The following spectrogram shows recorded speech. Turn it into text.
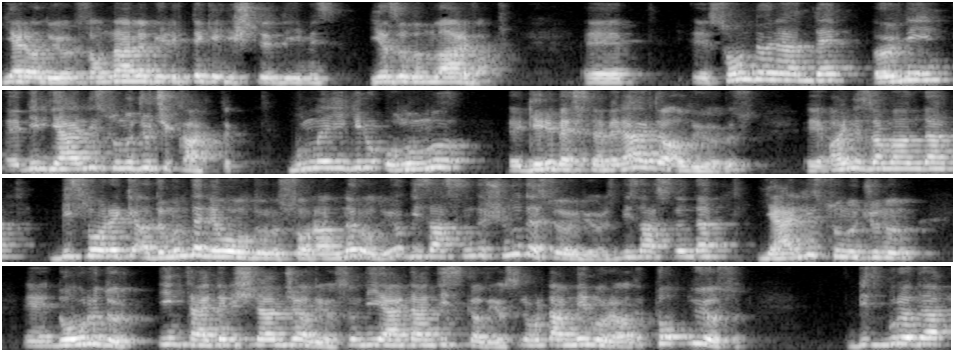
yer alıyoruz. Onlarla birlikte geliştirdiğimiz yazılımlar var. E, e, son dönemde örneğin e, bir yerli sunucu çıkarttık. Bununla ilgili olumlu e, geri beslemeler de alıyoruz. E, aynı zamanda bir sonraki adımın da ne olduğunu soranlar oluyor. Biz aslında şunu da söylüyoruz. Biz aslında yerli sunucunun e, doğrudur. Intel'den işlemci alıyorsun, bir yerden disk alıyorsun, oradan memory alıp topluyorsun. Biz burada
